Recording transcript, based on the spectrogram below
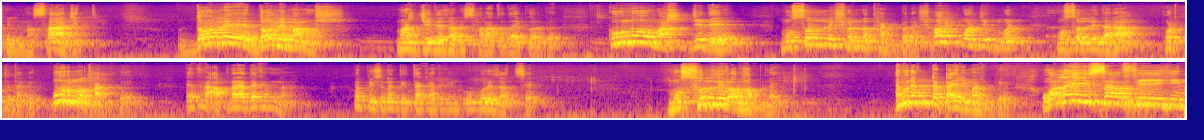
ফিল মাসাজিদ। দলে দলে মানুষ মসজিদে যাবে, সালাত আদায় করবে। কোন মসজিদে মুসল্লি শূন্য থাকবে না। সব মসজিদ মুসল্লি দ্বারা ভর্তি থাকে, পূর্ণ থাকবে। এখানে আপনারা দেখেন না? পিছনের দিক তাকা দেখেন, উপরে যাচ্ছে। মুসল্লির অভাব নাই। এমন একটা টাইম আসবে। ওয়ালাইসা ফিহিম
